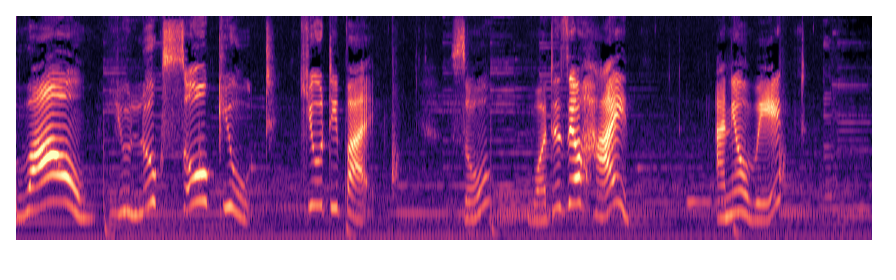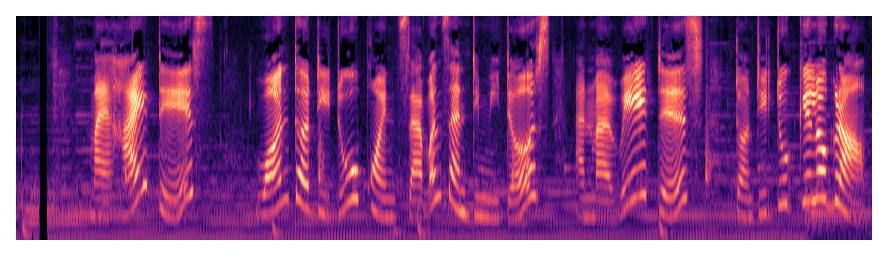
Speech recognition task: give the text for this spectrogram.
Wow, you look so cute. Cutie pie. So, what is your height and your weight? My height is 132.7 centimeters and my weight is 22 kilogram.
